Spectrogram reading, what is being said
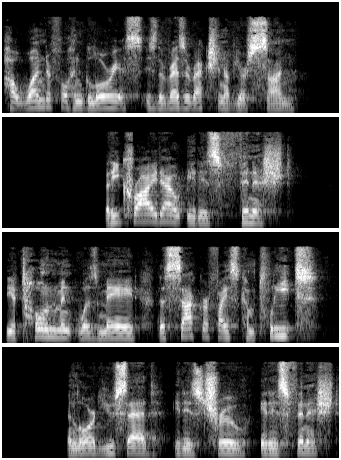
How wonderful and glorious is the resurrection of your Son. That he cried out, It is finished. The atonement was made, the sacrifice complete. And Lord, you said, It is true, it is finished,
